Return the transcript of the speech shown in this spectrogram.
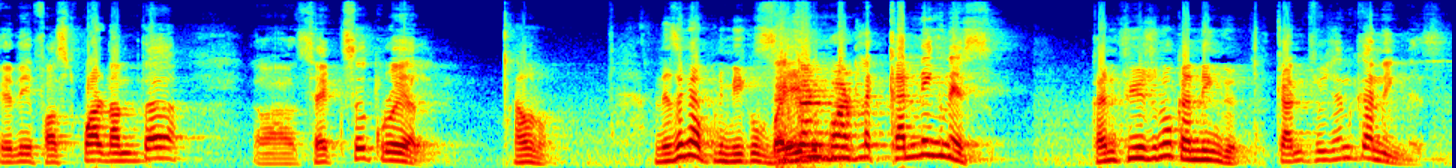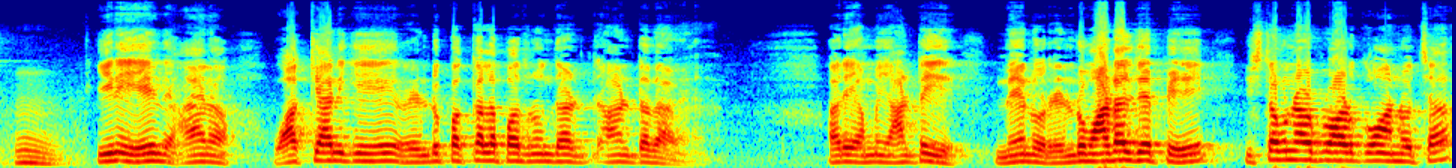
ఇది ఫస్ట్ పార్ట్ అంతా సెక్స్ క్రూయల్ అవును. నిజంగా ఇప్పుడు మీకు సెకండ్ పార్ట్లో cunningness confusion cunning confusion cunningness ఈయన ఏంది? ఆయన వాక్యానికి రెండు పక్కల పదునుంది అంట- అంటది ఆమె. అరే అమ్మ అంటే నేను రెండు మాటలు చెప్పి ఇష్టం ఉన్నప్పుడు వాడుకో అని వచ్చా?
